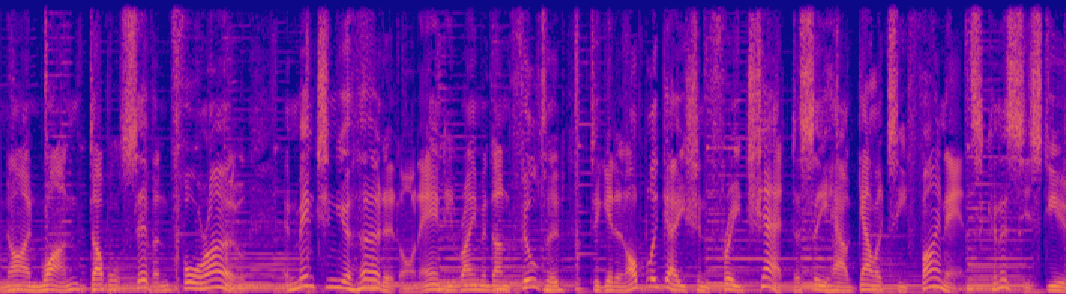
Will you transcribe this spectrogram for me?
917740 and mention you heard it on Andy Raymond Unfiltered to get an obligation free chat to see how Galaxy Finance can assist you.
